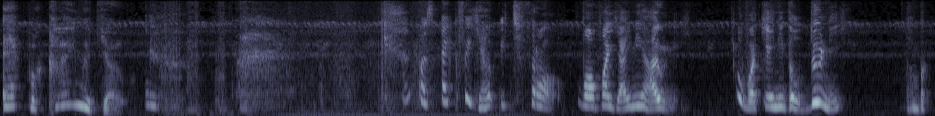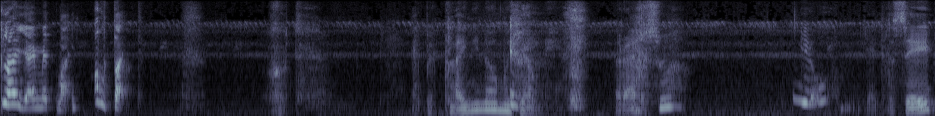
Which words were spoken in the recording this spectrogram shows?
Ek beklei met jou. As ek vir jou iets vra waarvan jy nie hou nie of wat jy nie wil doen nie, dan beklei jy met my altyd. Goed. Ek beklei nie nou met jou nie. Reg so? Ja, Jy het gesê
